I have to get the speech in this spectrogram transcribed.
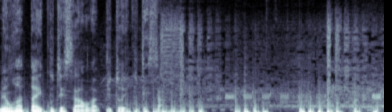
Mais on va pas écouter ça, on va plutôt écouter ça. フフフフ。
